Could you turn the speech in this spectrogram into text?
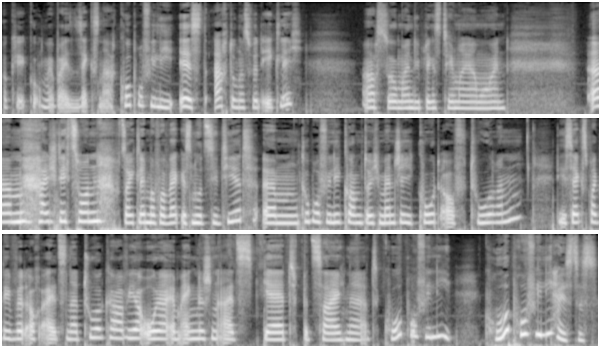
Okay, gucken wir bei sechs nach. Koprophilie ist, Achtung, es wird eklig. Ach so, mein Lieblingsthema, ja moin. Ähm, halte ich nichts von, sage ich gleich mal vorweg, ist nur zitiert. Ähm, Koprophilie kommt durch menschliche Kot auf Touren. Die Sexpraktik wird auch als Naturkaviar oder im Englischen als Scat bezeichnet. Koprophilie. Koprophilie heißt es.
